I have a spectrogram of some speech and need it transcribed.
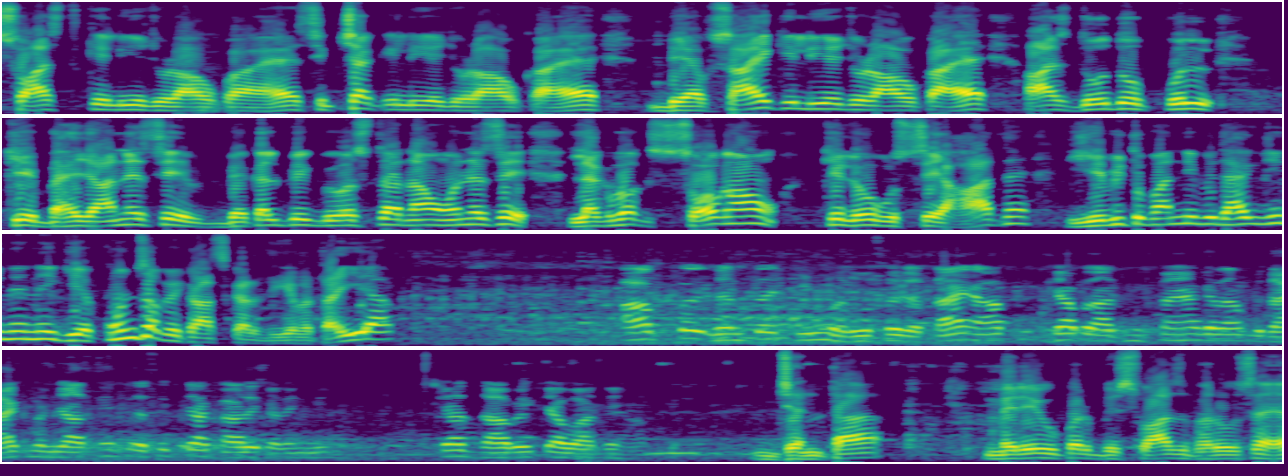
स्वास्थ्य के लिए जुड़ाव का है शिक्षा के लिए जुड़ाव का है व्यवसाय के लिए जुड़ाव का है। आज दो दो पुल के बह जाने से वैकल्पिक व्यवस्था ना होने से लगभग सौ गाँव के लोग उससे हाथ हैं। ये भी तो माननीय विधायक जी ने नहीं किया। कौन सा विकास कर दिया बताइए आप। आप पर जनता क्यों भरोसा जताए। आपकी क्या प्राथमिकता है? अगर आप विधायक बन जाते हैं तो ऐसे क्या कार्य करेंगे? क्या दावे क्या वादे हैं जनता मेरे ऊपर विश्वास भरोसा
